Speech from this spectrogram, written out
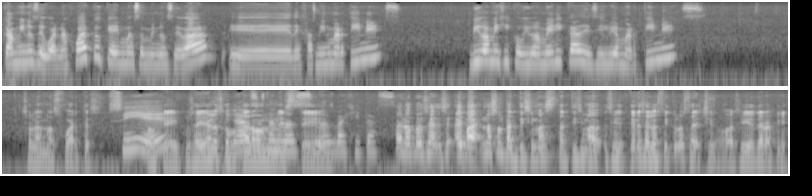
Caminos de Guanajuato, que ahí más o menos se va. eh, de Jazmín Martínez. Viva México, Viva América de Silvia Martínez. Son las más fuertes. Sí, ¿eh? Ok, pues ahí ya los que Ya, votaron, están más- este... más bajitas. Bueno, pues eh, sí, ahí va. No son tantísimas, tantísimas. Si tienes ahí los títulos, estaría chido. Así de rapidín.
